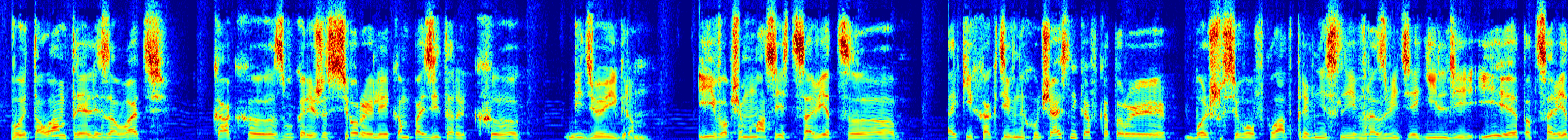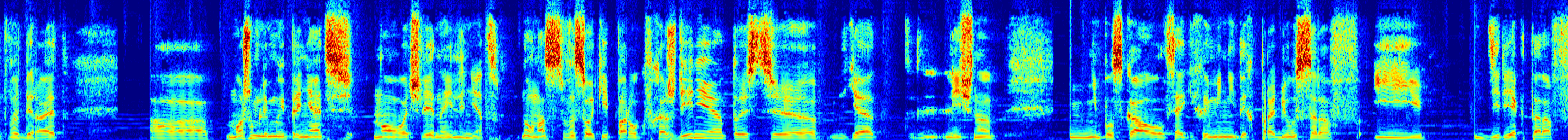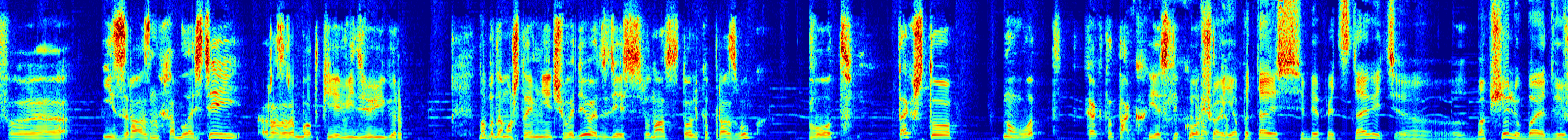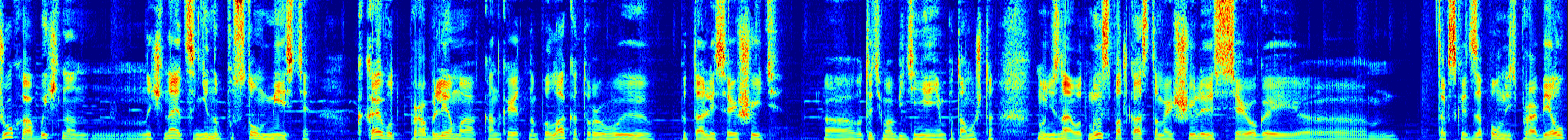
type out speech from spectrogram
свой талант реализовать как э, звукорежиссеры или композиторы к видеоиграм. И, в общем, у нас есть совет э, таких активных участников, которые больше всего вклад привнесли в развитие гильдии, и этот совет выбирает, э, можем ли мы принять нового члена или нет. Ну, у нас высокий порог вхождения, то есть э, я лично не пускал всяких именитых продюсеров и директоров э, из разных областей разработки видеоигр. Ну, потому что им нечего делать здесь. У нас только про звук. Вот. Так что, ну вот, как-то так, если коротко. Хорошо, я пытаюсь себе представить, э, вообще любая движуха обычно начинается не на пустом месте. Какая вот проблема конкретно была, которую вы пытались решить э, вот этим объединением? Потому что, ну не знаю, вот мы с подкастом решили с Серегой, э, так сказать, заполнить пробел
